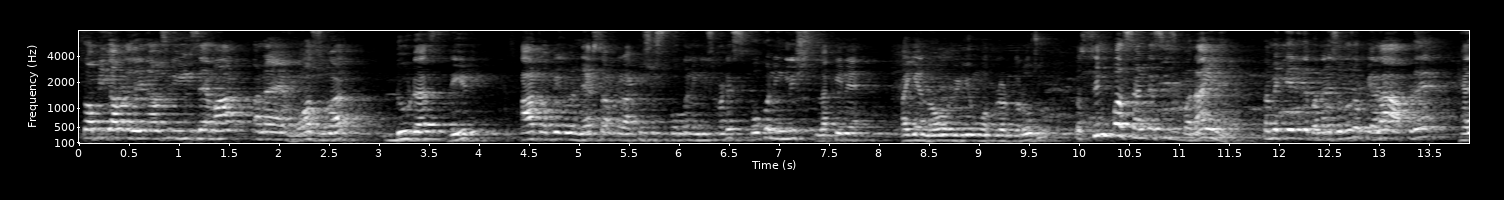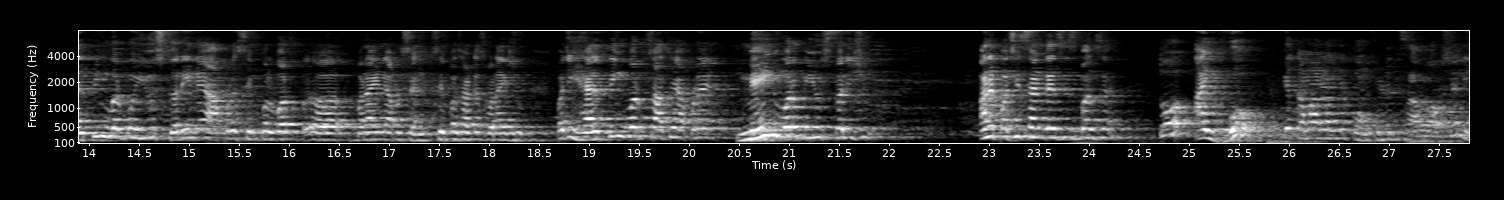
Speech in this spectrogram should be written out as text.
ટોપિક આપણે લઈને આવશું ઇઝ એમ આર અને was were do does read આ ટોપિક નેક્સ્ટ આપણે રાખીશું સ્પોકન ઇંગ્લિશ માટે. સ્પોકન ઇંગ્લિશ લખીને અહીંયા નવો વીડિયો હું અપલોડ કરું છું. તો સિમ્પલ સેન્ટેન્સીસ બનાવીને તમે કેવી રીતે બનાવી શકો છો? પહેલાં આપણે હેલ્પિંગ વર્બનો યુઝ કરીને આપણે સિમ્પલ વર્બ બનાવીને આપણે સિમ્પલ સેન્ટેન્સ બનાવીશું. પછી હેલ્પિંગ વર્બ સાથે આપણે મેઇન વર્બ યુઝ કરીશું. અને પછી સેન્ટેન્સીસ બનશે. તો આઈ હોપ કે તમારા અંદર કોન્ફિડન્સ સારો આવશે અને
